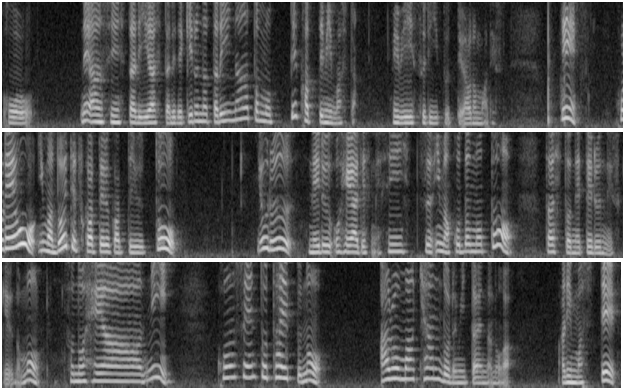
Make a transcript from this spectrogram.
こうね安心したり癒したりできるんだったらいいなと思って買ってみました。ベビースリープっていうアロマです。でこれを今どうやって使ってるかっていうと夜寝るお部屋ですね寝室今子供と私と寝てるんですけれどもその部屋にコンセントタイプのアロマキャンドルみたいなのがありまして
